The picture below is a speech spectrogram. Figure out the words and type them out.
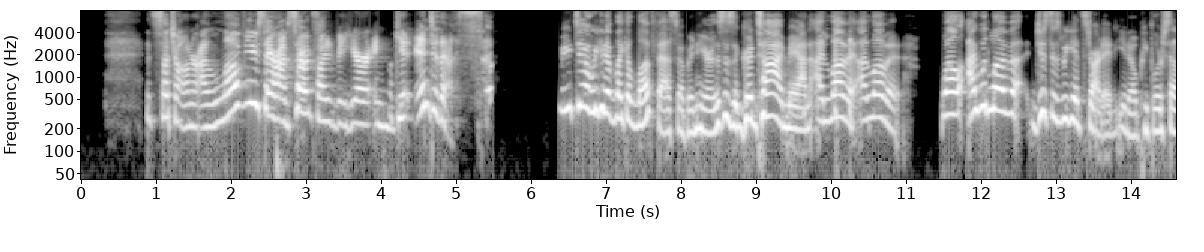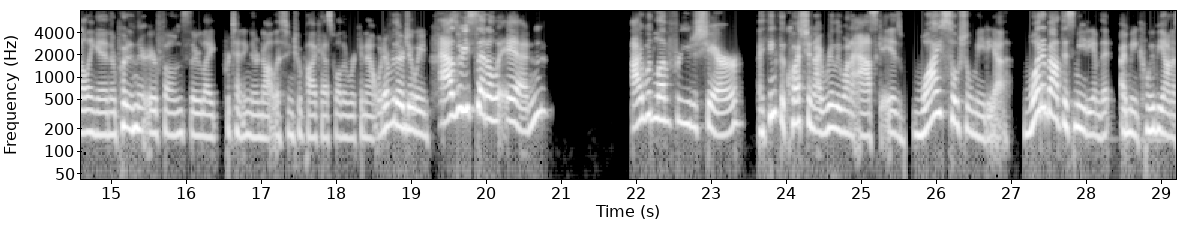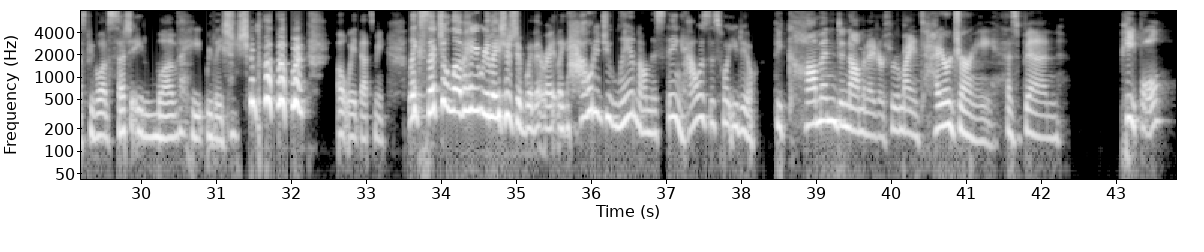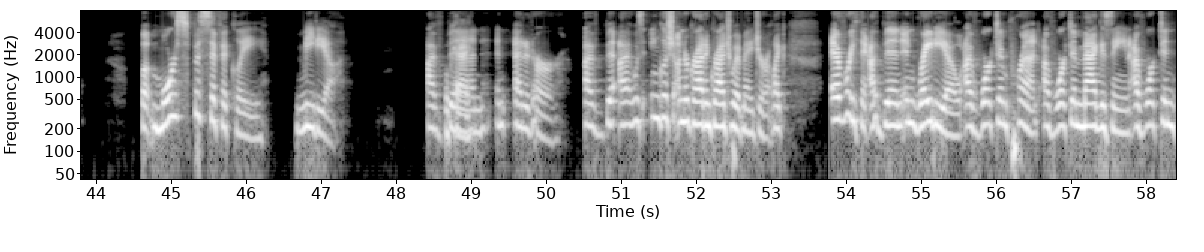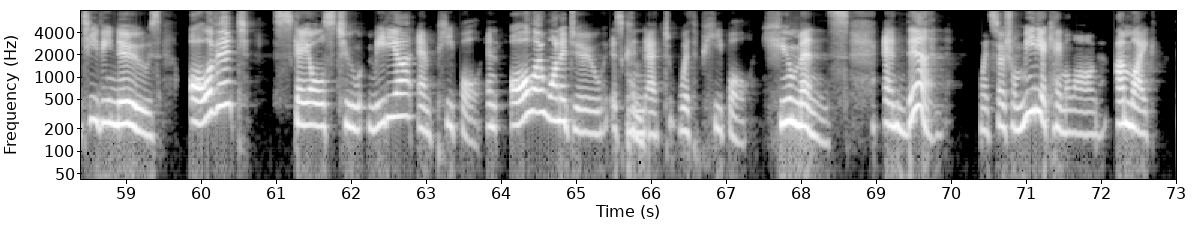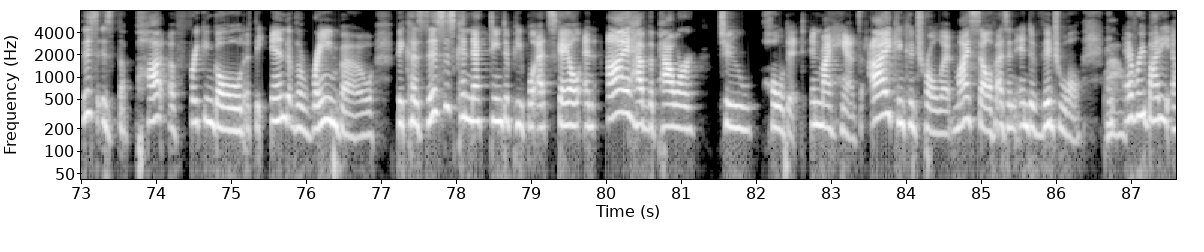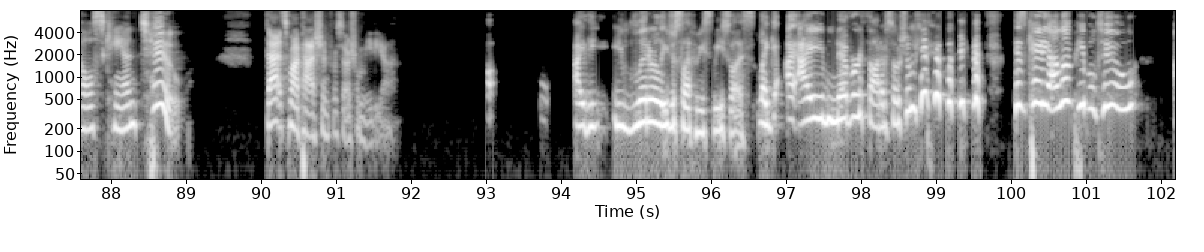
It's such an honor. I love you, Sarah. I'm so excited to be here and get into this. Me too. We can have like a love fest up in here. This is a good time, man. I love it. I love it. Well, I would love just as we get started, you know, people are settling in, they're putting in their earphones, they're like pretending they're not listening to a podcast while they're working out, whatever they're doing. As we settle in, I would love for you to share. I think the question I really want to ask is why social media? What about this medium that, I mean, can we be honest? People have such a love hate relationship with. Oh, wait, that's me. Like such a love hate relationship with it, right? Like, how did you land on this thing? How is this what you do? The common denominator through my entire journey has been people, but more specifically, media. I've okay. been an editor, I've been I was English undergrad and graduate major. Like everything. I've been in radio, I've worked in print, I've worked in magazine, I've worked in TV news. All of it scales to media and people. And all I want to do is hmm. connect mm. with people, humans. And then when social media came along, I'm like, this is the pot of freaking gold at the end of the rainbow because this is connecting to people at scale and I have the power to hold it in my hands. I can control it myself as an individual, wow. and everybody else can too. That's my passion for social media. Uh, I think you literally just left me speechless. Like I, I've never thought of social media like Because Katie, I love people too.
